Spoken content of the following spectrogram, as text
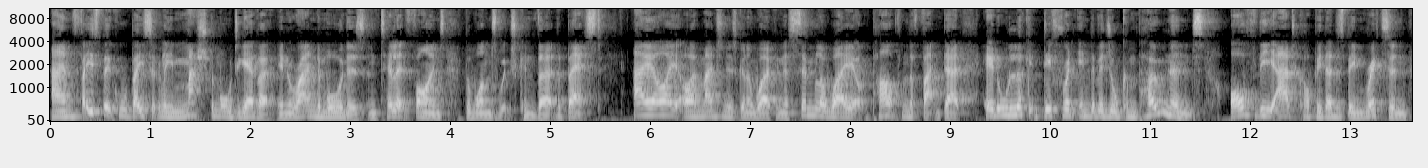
and Facebook will basically mash them all together in random orders until it finds the ones which convert the best. AI, I imagine, is going to work in a similar way, apart from the fact that it'll look at different individual components of the ad copy that has been written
